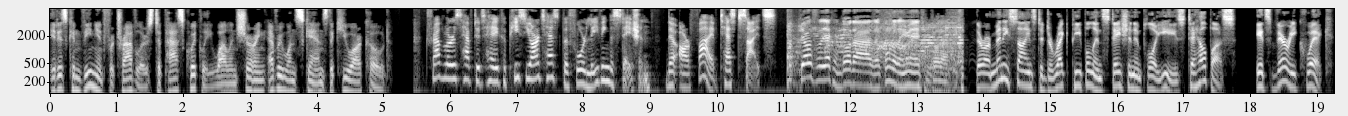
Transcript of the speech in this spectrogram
It is convenient for travelers to pass quickly while ensuring everyone scans the QR code. Travelers have to take a PCR test before leaving the station. There are five test sites. There are many signs to direct people and station employees to help us. It's very quick.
